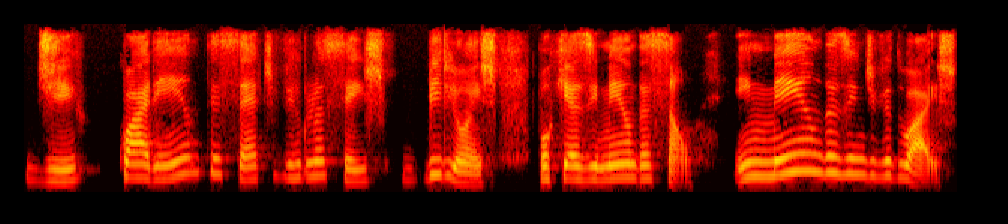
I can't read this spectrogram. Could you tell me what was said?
de 47,6 bilhões, porque as emendas são emendas individuais,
